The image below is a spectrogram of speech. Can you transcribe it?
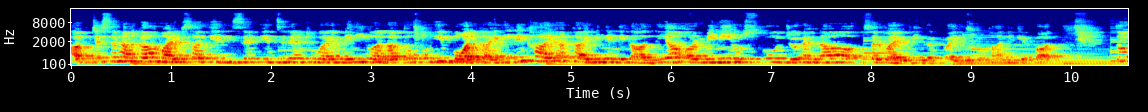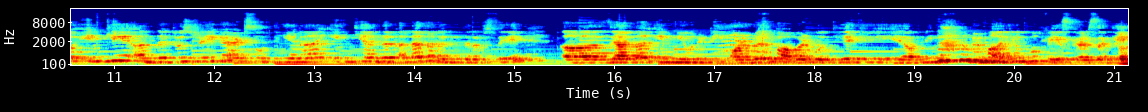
अब जिस तरह का हमारे साथ ये रिसेंट इंसिडेंट हुआ है, मिनी वाला तो वही बॉल कायली ने खाया कायली ने निकाल दिया और मिनी उसको जो है ना सर्वाइव नहीं कर पाई, उसको खाने के बाद। तो इनके अंदर जो स्ट्रे कैट्स होती है ना इनके अंदर अल्लाह ताला की तरफ़ से ज़्यादा इम्यूनिटी और विल पावर होती है कि ये अपनी बीमारियों को फेस कर सके।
